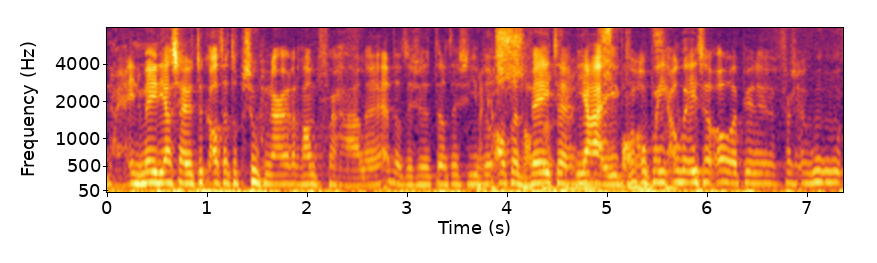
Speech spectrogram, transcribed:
nou ja, in de media zijn we natuurlijk altijd op zoek naar rampverhalen. Hè? Dat is het, dat is, je wil altijd weten. en Ja, ik wil ook bij jou weten. Oh, heb je de hoe,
